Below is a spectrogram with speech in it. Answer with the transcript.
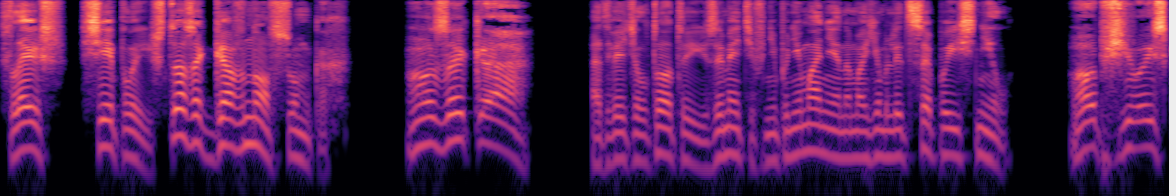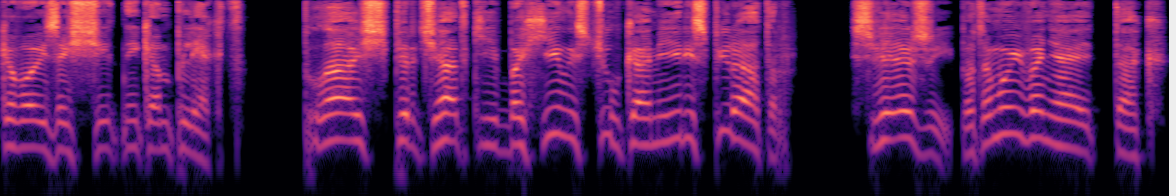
Слышь, Сиплый, что за говно в сумках? «ОЗК», — ответил тот и, заметив непонимание на моем лице, пояснил. «Общевойсковой защитный комплект. Плащ, перчатки, бахилы с чулками и респиратор. Свежий, потому и воняет так.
